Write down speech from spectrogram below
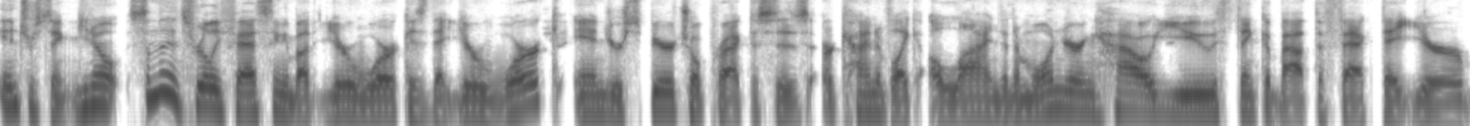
Interesting. You know, something that's really fascinating about your work is that your work and your spiritual practices are kind of like aligned. And I'm wondering how you think about the fact that your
